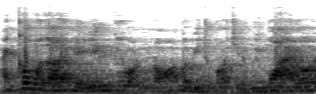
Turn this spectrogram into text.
Anh không bao giờ anh để yên cái bọn nó bởi vì chúng nó chỉ là người ngoài thôi.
